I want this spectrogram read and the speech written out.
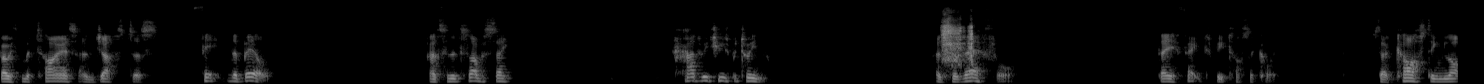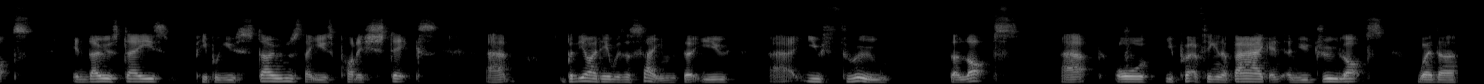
both Matthias and Justus fit the bill. And so the disciples say, How do we choose between them? And so therefore, they effectively toss a coin. So casting lots in those days, people used stones, they used polished sticks, uh, but the idea was the same that you uh, you threw the lots, uh, or you put everything in a bag and, and you drew lots, whether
